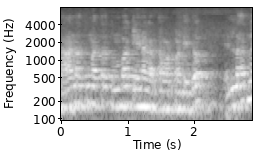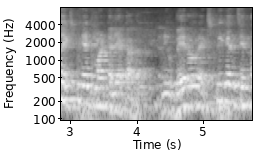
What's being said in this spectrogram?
ನಾನು ಅದನ್ನ ಮಾತ್ರ ತುಂಬಾ ಕ್ಲೀನಾಗಿ ಅರ್ಥ ಮಾಡ್ಕೊಂಡಿದ್ದು. ಎಲ್ಲಾದ್ನೂ ಎಕ್ಸ್ಪೀರಿಯನ್ಸ್ ಮಾಡಿ ಕಲಿಯೋಕ್ಕಾಗಲ್ಲ. ನೀವು ಬೇರೆಯವ್ರ ಎಕ್ಸ್ಪೀರಿಯನ್ಸ್ ಇಂದ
